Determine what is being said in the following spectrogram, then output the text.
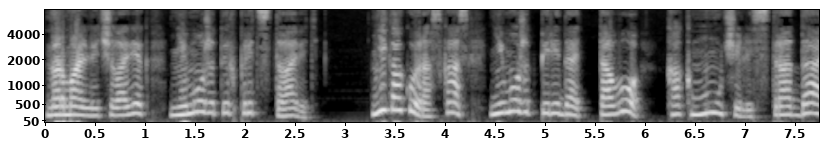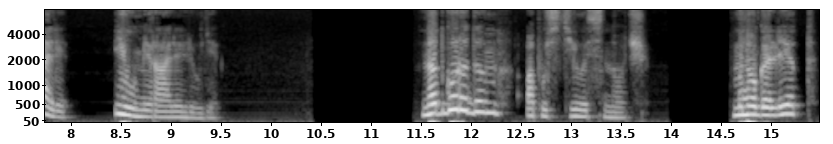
Нормальный человек не может их представить, Никакой рассказ не может передать того, как мучились, страдали и умирали люди. Над городом опустилась ночь. Много лет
